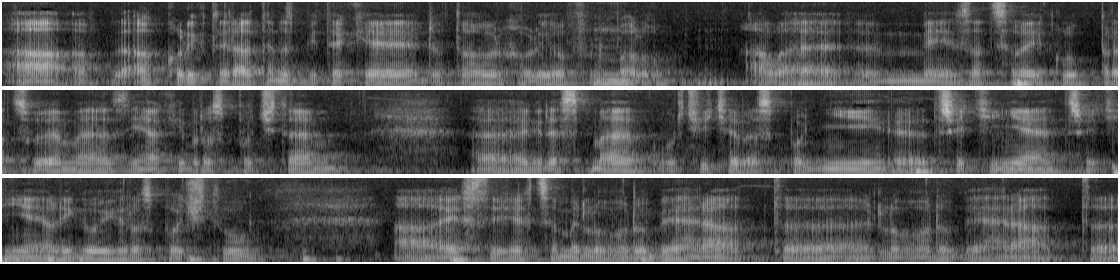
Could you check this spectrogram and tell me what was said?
a, a kolik teda ten zbytek je do toho vrcholného fotbalu. Hmm. Ale my za celý klub pracujeme s nějakým rozpočtem, kde jsme určitě ve spodní třetině, třetině ligových rozpočtů a jestliže chceme dlouhodobě hrát, eh, dlouhodobě hrát eh,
